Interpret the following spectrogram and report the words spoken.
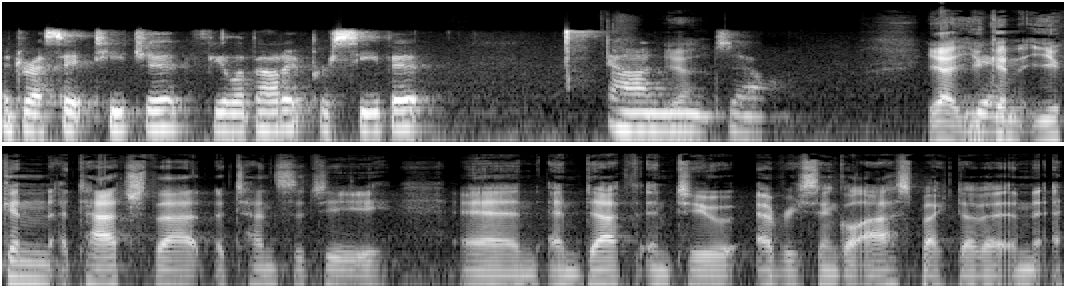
address it, teach it, feel about it, perceive it, and yeah, uh, yeah you yeah. can you can attach that intensity and and depth into every single aspect of it, and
